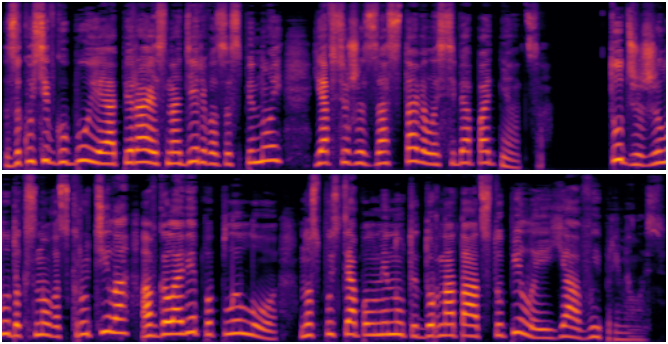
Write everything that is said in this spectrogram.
Закусив губу и опираясь на дерево за спиной, я все же заставила себя подняться. Тут же желудок снова скрутило, а в голове поплыло, но спустя полминуты дурнота отступила, и я выпрямилась.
